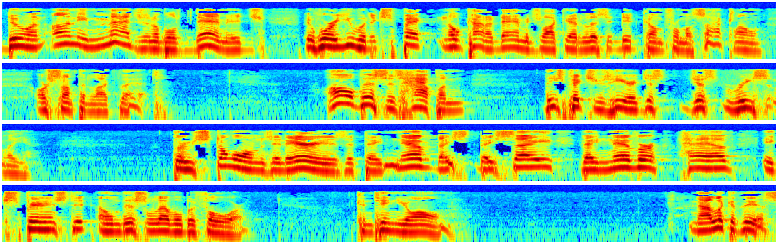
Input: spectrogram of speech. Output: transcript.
doing unimaginable damage to where you would expect no kind of damage like that unless it did come from a cyclone or something like that. All this has happened, these pictures here, just, just recently. Through storms in areas that they never they they say they never have experienced it on this level before. Continue on. Now look at this.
